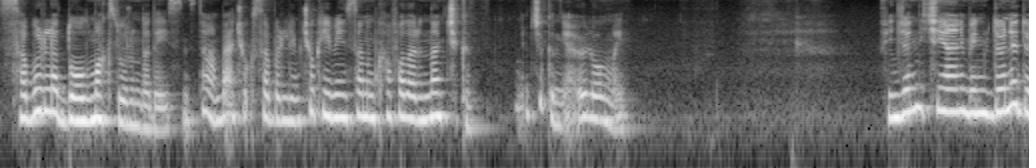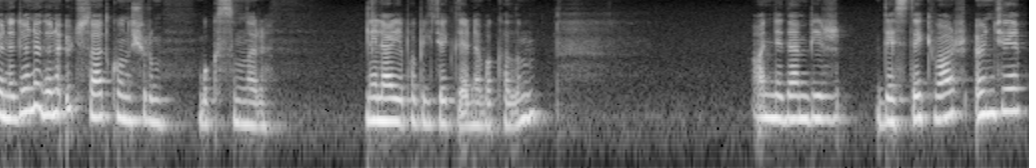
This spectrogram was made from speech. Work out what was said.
Sabırla dolmak zorunda değilsiniz. Tamam ben çok sabırlıyım, çok iyi bir insanım kafalarından çıkın. Çıkın ya öyle olmayın. Fincanın içi yani beni döne döne döne döne 3 saat konuşurum bu kısımları. Neler yapabileceklerine bakalım. Anneden bir destek var. Önce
